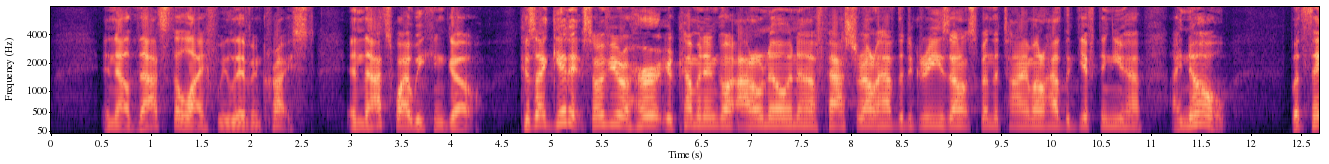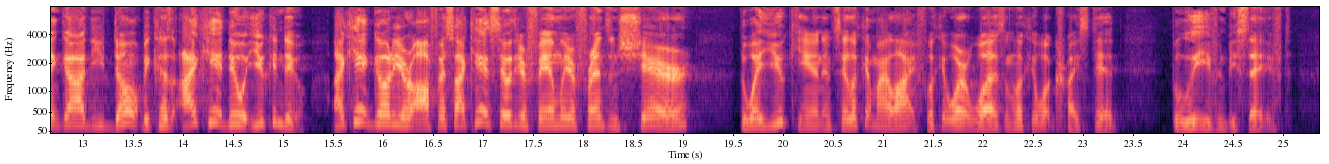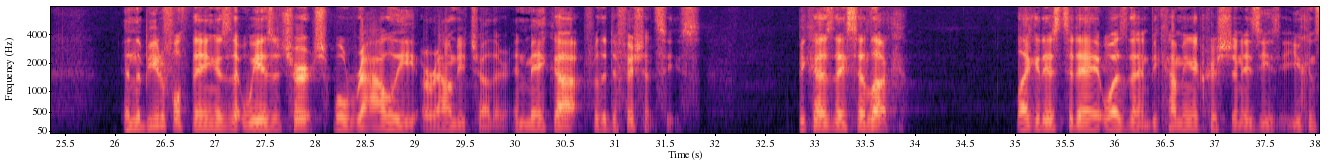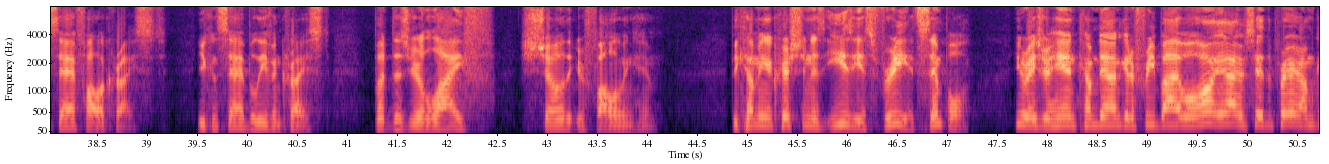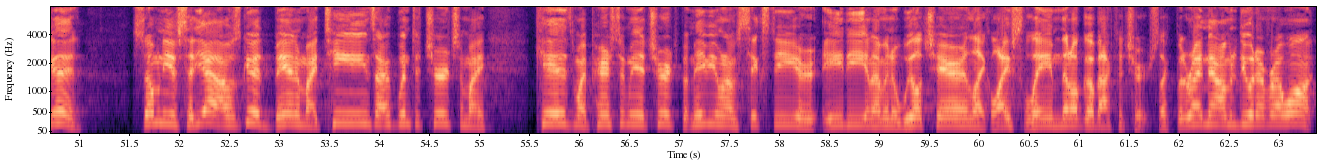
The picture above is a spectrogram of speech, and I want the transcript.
And now that's the life we live in Christ. And that's why we can go. Because I get it. Some of you are hurt. You're coming in going, I don't know enough, Pastor. I don't have the degrees. I don't spend the time. I don't have the gifting you have. I know. But thank God you don't because I can't do what you can do. I can't go to your office. I can't sit with your family or friends and share the way you can and say, look at my life. Look at where it was and look at what Christ did. believe and be saved. And the beautiful thing is that we as a church will rally around each other and make up for the deficiencies. Because they said, look, like it is today, it was then. Becoming a Christian is easy. You can say, I follow Christ. You can say, I believe in Christ. But does your life show that you're following Him? Becoming a Christian is easy, it's free, it's simple. You raise your hand, come down, get a free Bible. Oh, yeah, I've said the prayer, I'm good. So many have said, Yeah, I was good. Man, in my teens, I went to church, and my kids, my parents took me to church, but maybe when I'm 60 or 80 and I'm in a wheelchair and like life's lame, then I'll go back to church. Like, but right now I'm going to do whatever I want.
